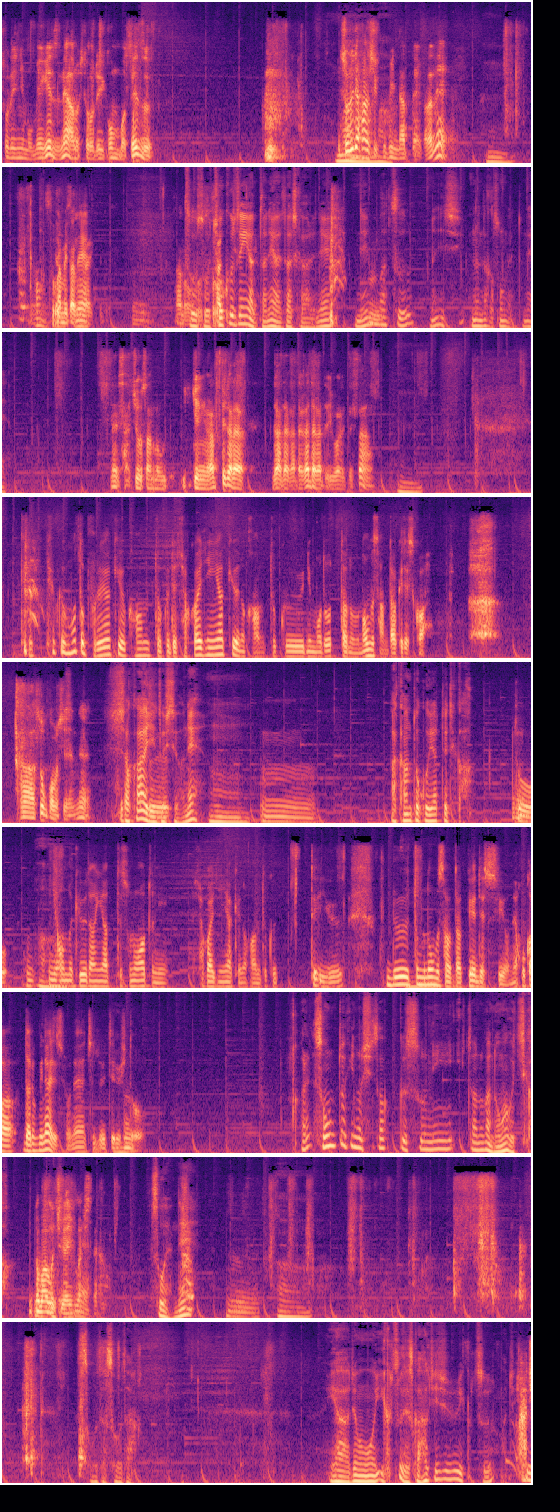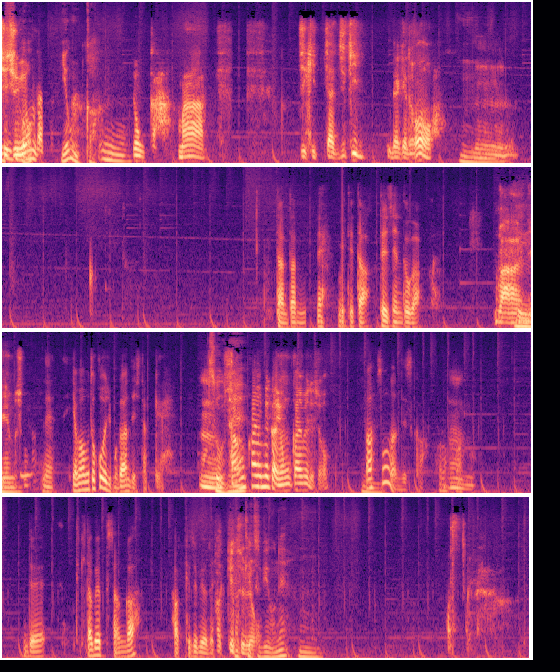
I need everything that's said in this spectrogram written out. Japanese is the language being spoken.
それにもめげずね、あの人離婚もせず、それで阪神クビになったんやからね、うんやめたくないけど。そうそう、直前やったね、確かあれね。年末？年始？なんかそんなんやったね。ね社長さんの意見があってから、ガタガタガタガタ言われてさ、うん。結局、元プロ野球監督で社会人野球の監督に戻ったのもノムさんだけですか。ああ、そうかもしれんね。社会人としてはね。うん。うーん。あ、監督をやっててか。と、あ日本の球団やって、その後に社会人野球の監督っていうルートもノムさんだけですよね。他、誰もいないですよね、続いてる人。あれ？その時のシザックスにいたのが野間口か。野間口が言いましたよ。そうやね。うん。うん。そうだそうだ。いやーでももういくつですか ?80 いくつ？84だっ4か。うん。た4か。まあ、時期っちゃ時期だけど、う。うんだんだんね、見てたレジェンドが。まあね、うしね、山本浩二もガンでしたっけ、うんそうね3回目か4回目でしょ。あ、そうなんですか。うん、で、北別府さんが白血病でした。白血病。白血病ね。うん。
